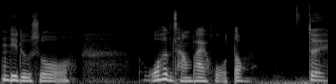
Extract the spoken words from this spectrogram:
例如说我很常拍活动，对。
